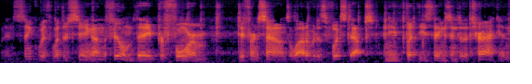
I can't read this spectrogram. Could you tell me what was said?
But in sync with what they're seeing on the film, they perform different sounds. A lot of it is footsteps, and you put these things into the track, and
